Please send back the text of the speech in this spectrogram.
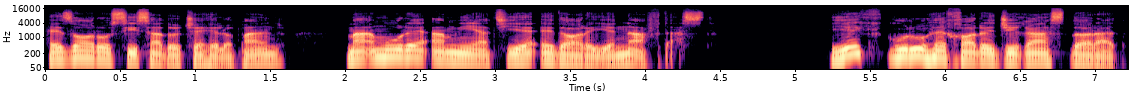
1345 معمور امنیتی اداره نفت است. یک گروه خارجی قصد دارد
